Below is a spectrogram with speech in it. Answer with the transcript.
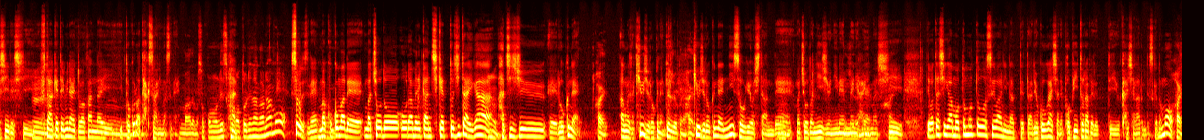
しいですし、うん。蓋開けてみないと分かんないところはたくさんありますね。まあでもそこのリスクも取りながらも、そうですね、まあ、ここまで、まあ、ちょうどオールアメリカンチケット自体がうん。86年。はいあごめんなさい。96年だ。96年はい。96年に創業したんで、まあ、ちょうど22年目に入りますし、22で私がもともとお世話になってた旅行会社でポピートラベルっていう会社があるんですけども、はい。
